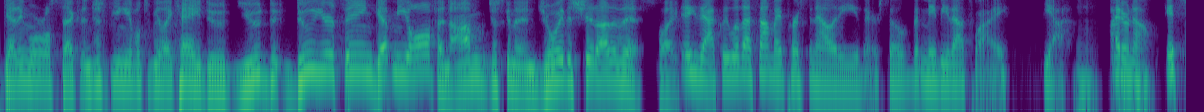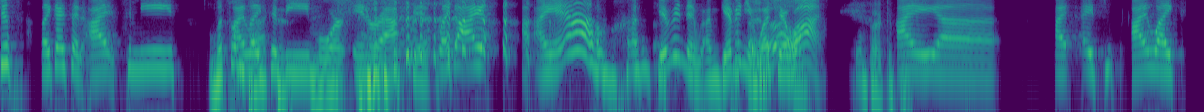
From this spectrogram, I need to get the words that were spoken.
getting oral sex and just being able to be like, hey, dude, you do, do your thing, get me off, and I'm just gonna enjoy the shit out of this. Like, Exactly. Well, that's not my personality either. So that maybe that's why. Yeah. Mm. I don't know. It's just like I said, I to me, let's. I like to this, be Jamie. more interactive. like I I am. I'm giving it, I'm giving you I what you want. don't pack it. I uh I it's I like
